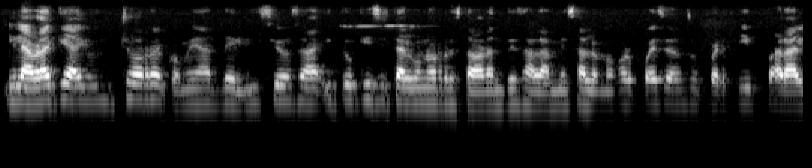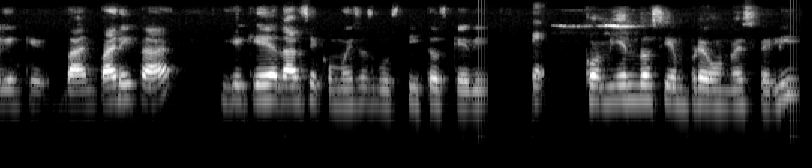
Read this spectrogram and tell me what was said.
Y la verdad que hay un chorro de comida deliciosa y tú quisiste algunos restaurantes a la mesa, a lo mejor puede ser un super tip para alguien que va en pareja y que quiere darse como esos gustitos que comiendo siempre uno es feliz.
